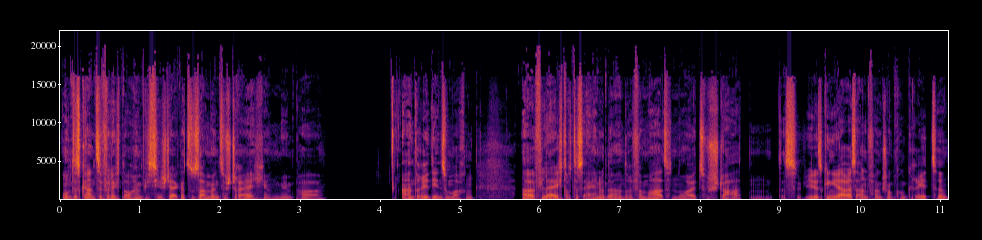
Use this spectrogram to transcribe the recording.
und das Ganze vielleicht noch ein bisschen stärker zusammenzustreichen und mir ein paar andere Ideen zu machen. Aber vielleicht auch das ein oder andere Format neu zu starten. Das wird jetzt gegen Jahresanfang schon konkreter.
